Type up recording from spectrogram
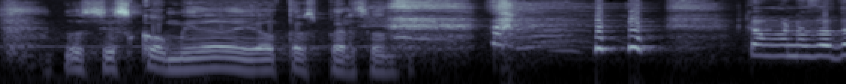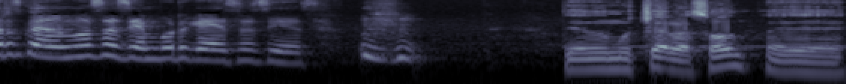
no sé, es comida de otras personas. Como nosotros comemos así hamburguesas y eso. Tienes mucha razón. eh,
